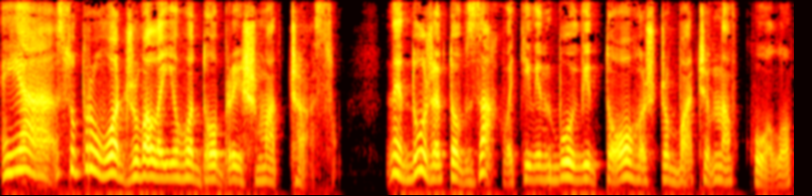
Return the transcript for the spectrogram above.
Я супроводжувала його добрий шмат часу. Не дуже то в захваті він був від того, що бачив навколо.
